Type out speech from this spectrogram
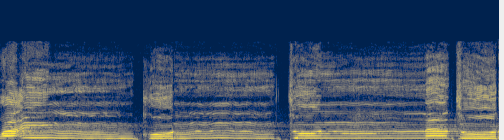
وإن كنتن تردن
